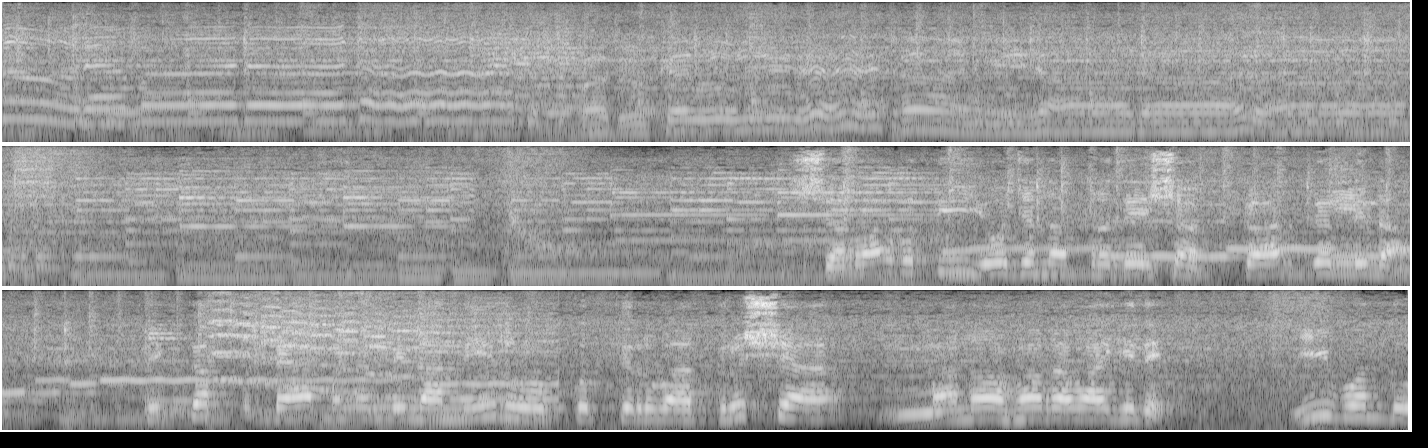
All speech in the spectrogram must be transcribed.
ದೂರವಾದಾಗ ಬದುಕಲ್ಲಿ ಏಕಾಂಗಿಯಾದಾಗ ಶರಾವತಿ ಯೋಜನಾ ಪ್ರದೇಶ ಕಾರ್ಗಲ್ಲಿನ ಪಿಕಪ್ ಡ್ಯಾಮ್ನಲ್ಲಿನ ನೀರು ಉಕ್ಕುತ್ತಿರುವ ದೃಶ್ಯ ಮನೋಹರವಾಗಿದೆ. ಈ ಒಂದು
